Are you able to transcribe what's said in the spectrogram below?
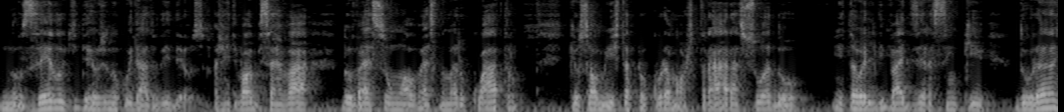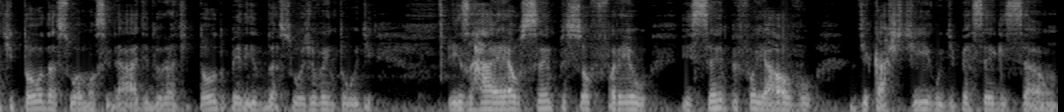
no zelo de Deus e no cuidado de Deus. A gente vai observar do verso 1 ao verso número 4 que o salmista procura mostrar a sua dor. Então ele vai dizer assim que durante toda a sua mocidade, durante todo o período da sua juventude, Israel sempre sofreu e sempre foi alvo de castigo, de perseguição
